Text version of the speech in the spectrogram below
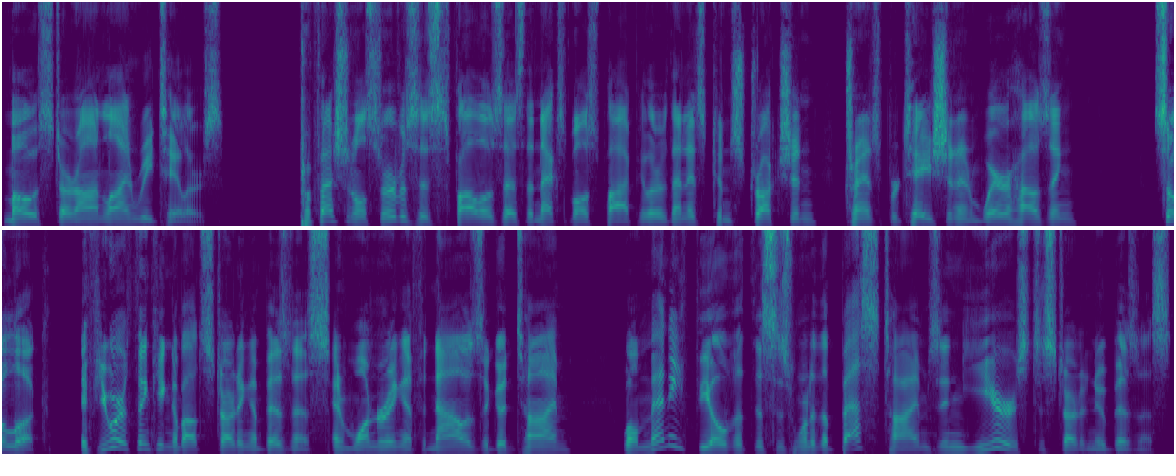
most are online retailers. Professional services follows as the next most popular, then it's construction, transportation, and warehousing. So, look, if you are thinking about starting a business and wondering if now is a good time, well, many feel that this is one of the best times in years to start a new business.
